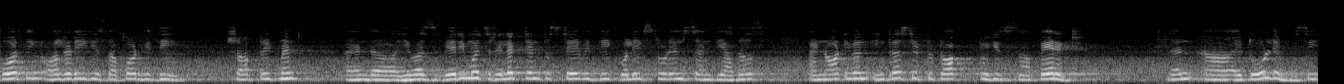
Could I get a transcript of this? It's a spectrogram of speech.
poor thing already he suffered with the shock treatment, and uh, he was very much reluctant to stay with the colleague students and the others. and not even interested to talk to his uh, parent. Then uh, I told him, see,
